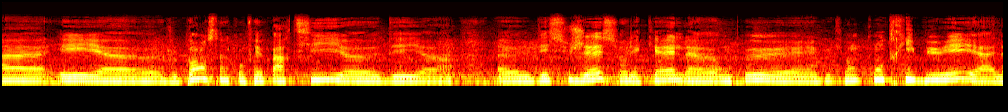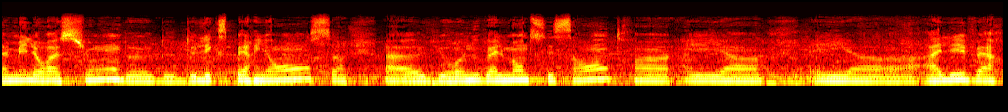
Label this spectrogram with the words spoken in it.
Euh, et euh, je pense hein, qu'on fait partie des, des sujets sur lesquels on peut contribuer à l'amélioration de, de, l'expérience, du renouvellement de ces centres et, et aller vers,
